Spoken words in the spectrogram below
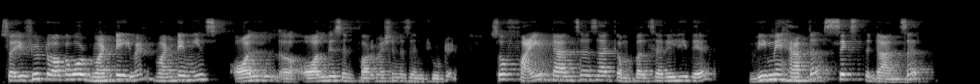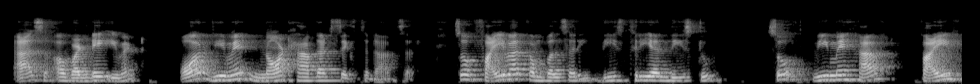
So if you talk about one-day event, one day means all uh, all this information is included. So five dancers are compulsorily there. We may have the sixth dancer as a one day event or we may not have that sixth dancer. So five are compulsory these three and these two. So we may have five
